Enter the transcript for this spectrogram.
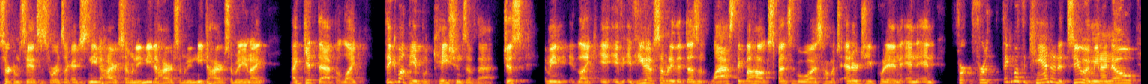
circumstances where it's like I just need to hire somebody, need to hire somebody, need to hire somebody, and I I get that, but like think about the implications of that. Just I mean, like if if you have somebody that doesn't last, think about how expensive it was, how much energy you put in, and and for for think about the candidate too. I mean, I know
